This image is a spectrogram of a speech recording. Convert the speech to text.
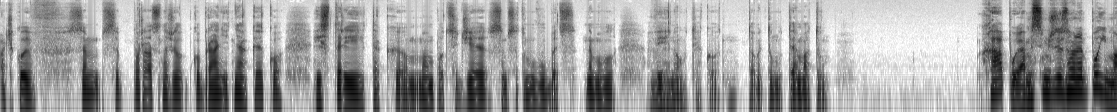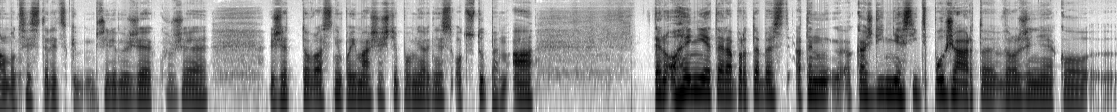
ačkoliv jsem se pořád snažil jako bránit nějaké jako hysterii, tak um, mám pocit, že jsem se tomu vůbec nemohl vyhnout, jako tomu tématu. Chápu, já myslím, že jsi ho nepojímal moc hystericky. Přijde mi, že, jako, že, že to vlastně pojímáš ještě poměrně s odstupem. A uh, ten oheň je teda pro tebe a ten každý měsíc požár, to je vyloženě jako eh,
